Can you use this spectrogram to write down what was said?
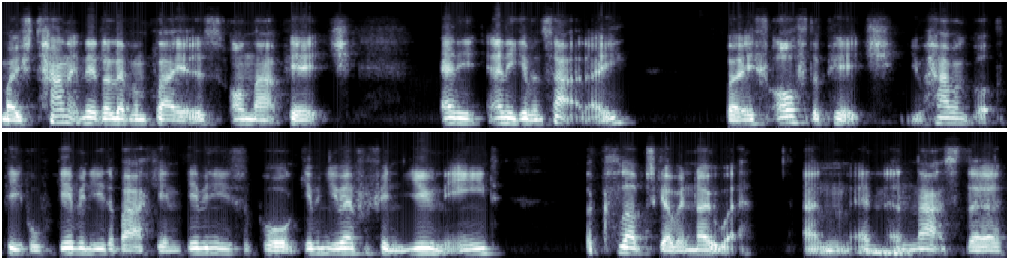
most talented 11 players on that pitch any any given Saturday. But if off the pitch you haven't got the people giving you the backing, giving you support, giving you everything you need, the club's going nowhere. And and, and mm-hmm. that's the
